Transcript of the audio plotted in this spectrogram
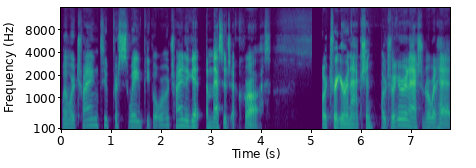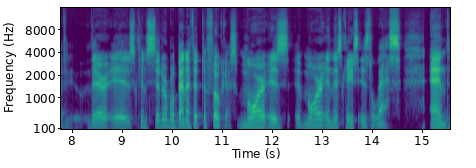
when we're trying to persuade people, when we're trying to get a message across, or trigger an action, or trigger an action, or what have you, there is considerable benefit to focus. More is uh, more in this case is less, and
